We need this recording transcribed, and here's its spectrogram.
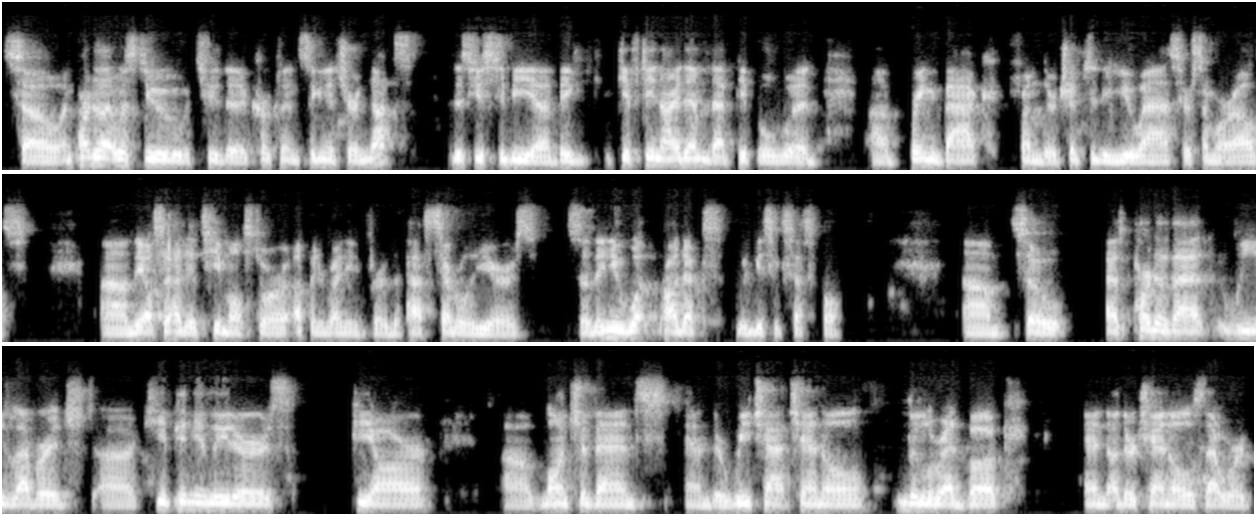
So, and part of that was due to the Kirkland signature nuts this used to be a big gifting item that people would uh, bring back from their trip to the US or somewhere else. Um, they also had a Tmall store up and running for the past several years. So they knew what products would be successful. Um, so as part of that, we leveraged uh, key opinion leaders, PR, uh, launch events, and their WeChat channel, Little Red Book, and other channels that were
